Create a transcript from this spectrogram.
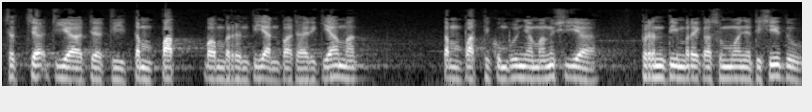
sejak dia ada di tempat pemberhentian pada hari kiamat, tempat dikumpulnya manusia, berhenti mereka semuanya di situ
